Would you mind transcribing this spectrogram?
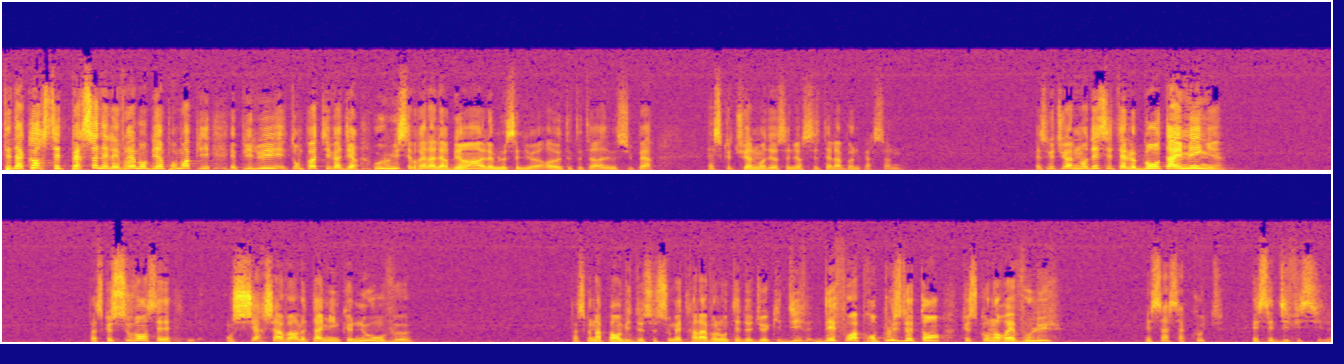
tu es d'accord, cette personne, elle est vraiment bien pour moi, puis, et puis lui, ton pote, il va dire, oui, oui, c'est vrai, elle a l'air bien, elle aime le Seigneur, euh, super. Est-ce que tu as demandé au Seigneur si c'était la bonne personne? Est-ce que tu as demandé si c'était le bon timing? Parce que souvent, on cherche à avoir le timing que nous, on veut. Parce qu'on n'a pas envie de se soumettre à la volonté de Dieu qui, des fois, prend plus de temps que ce qu'on aurait voulu. Et ça, ça coûte. Et c'est difficile.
